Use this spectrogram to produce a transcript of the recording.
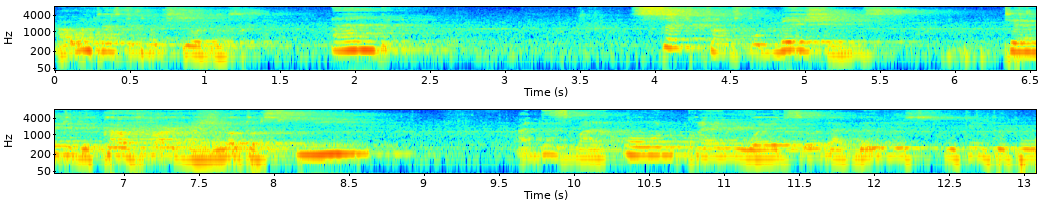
I want us to make sure that, and such transformations tend to be characterized by a lot of speed, and this is my own coin word so that the English speaking people,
